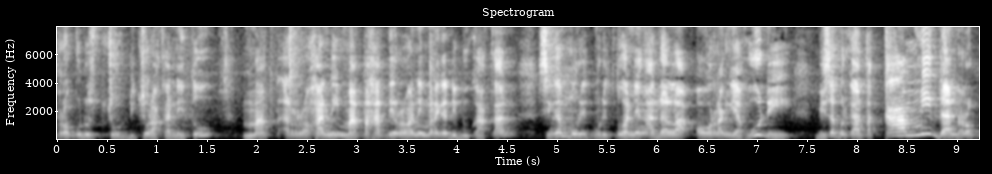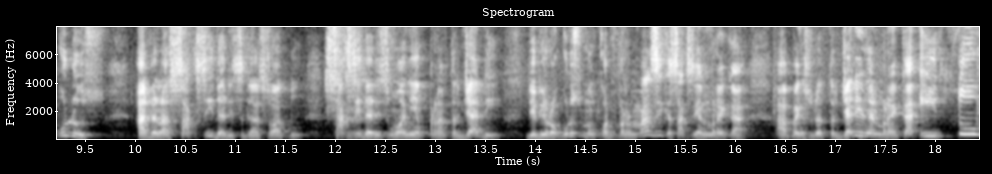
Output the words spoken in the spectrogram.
Roh Kudus cu- dicurahkan itu mata rohani mata hati rohani mereka dibukakan sehingga murid-murid Tuhan yang adalah orang Yahudi bisa berkata kami dan Roh Kudus adalah saksi dari segala sesuatu, saksi dari semuanya yang pernah terjadi. Jadi Roh Kudus mengkonfirmasi kesaksian mereka, apa yang sudah terjadi dengan mereka itu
